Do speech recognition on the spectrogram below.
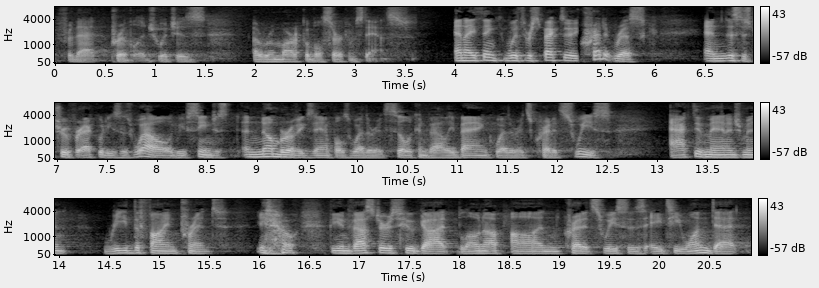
for that privilege, which is a remarkable circumstance. And I think with respect to credit risk, and this is true for equities as well. We've seen just a number of examples, whether it's Silicon Valley Bank, whether it's Credit Suisse, active management, read the fine print. You know, the investors who got blown up on Credit Suisse's AT1 debt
